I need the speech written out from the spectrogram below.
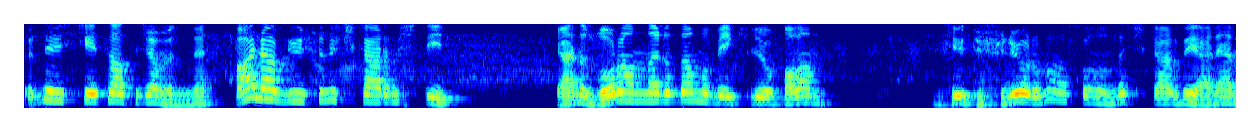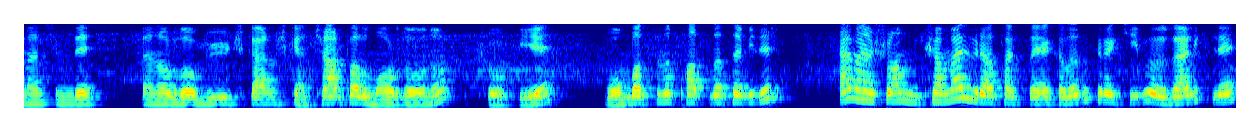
Ödev iskeleti atacağım önüne. Hala büyüsünü çıkarmış değil. Yani zor anları da mı bekliyor falan diye düşünüyorum ama sonunda çıkardı yani. Hemen şimdi sen orada o büyüyü çıkarmışken çarpalım orada onu. Çok iyi. Bombasını patlatabilir. Hemen şu an mükemmel bir atakta yakaladık rakibi. Özellikle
